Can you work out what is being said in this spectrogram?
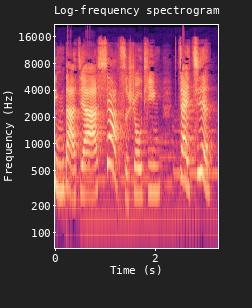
迎大家下次收听，再见。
